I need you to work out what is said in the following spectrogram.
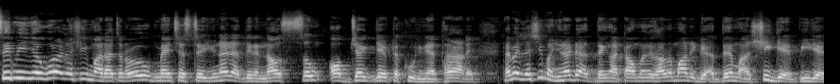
Semenyo ကိုတော့လက်ရှိမှာဒါကျွန်တော်တို့ Manchester United အသင်းနဲ့နောက်ဆုံး objective တစ်ခုအနေနဲ့ထားရတယ်ဒါပေမဲ့လက်ရှိမှာ United အသင်းကတောင်ပန်ကစားသမားတွေလည်းအသင်းမှာရှိခဲ့ပြီးတဲ့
